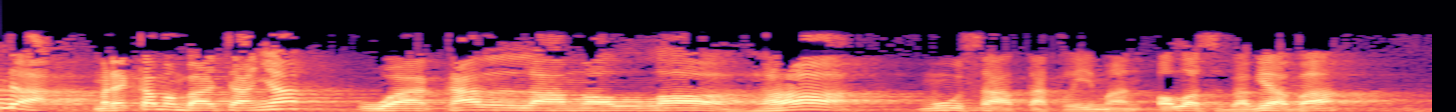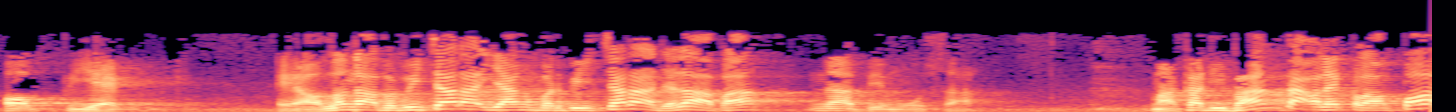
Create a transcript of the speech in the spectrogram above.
enggak, mereka membacanya wa kallamallaha Musa takliman. Allah sebagai apa? Objek. Eh Allah nggak berbicara, yang berbicara adalah apa? Nabi Musa. Maka dibantah oleh kelompok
